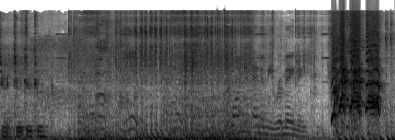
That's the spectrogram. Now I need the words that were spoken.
Do it, do it, do it, do it. One enemy remaining.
